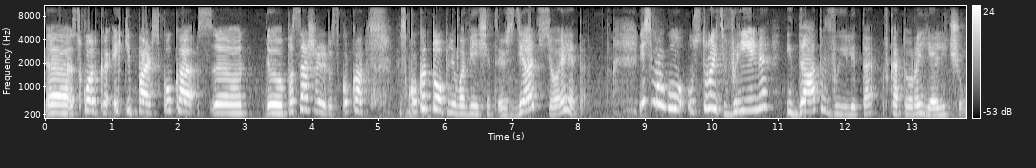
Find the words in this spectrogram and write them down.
э, сколько экипаж, сколько э, э, пассажиры, сколько, сколько топлива весит, сделать все это. Здесь могу устроить время и дату вылета, в которой я лечу.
